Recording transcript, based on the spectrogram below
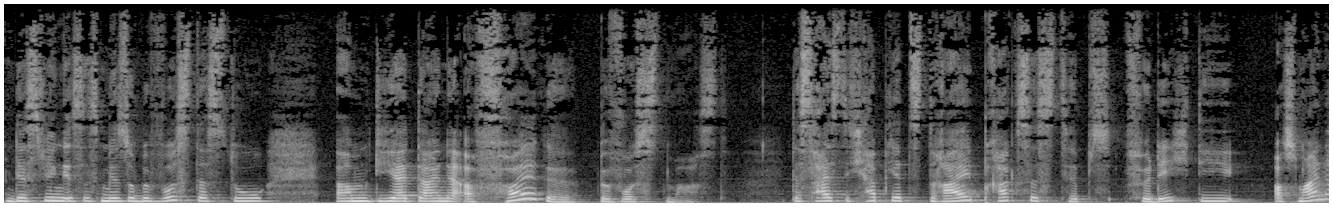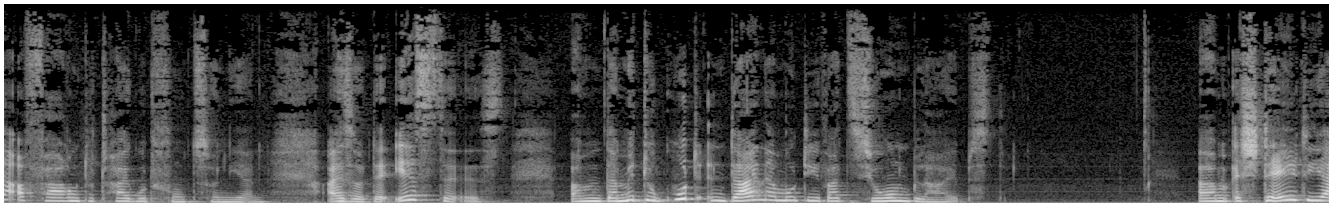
deswegen ist es mir so bewusst, dass du ähm, dir deine Erfolge bewusst machst. Das heißt, ich habe jetzt drei Praxistipps für dich, die aus meiner Erfahrung total gut funktionieren. Also der erste ist, ähm, damit du gut in deiner Motivation bleibst, ähm, stell dir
